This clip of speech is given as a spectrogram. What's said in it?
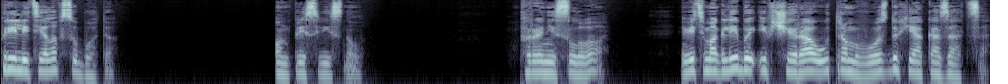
Прилетела в субботу. Он присвистнул. Пронесло. Ведь могли бы и вчера утром в воздухе оказаться.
